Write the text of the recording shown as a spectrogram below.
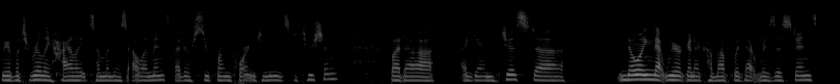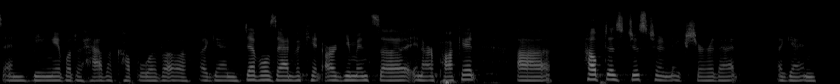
we're able to really highlight some of those elements that are super important to the institution. But uh, again, just uh, knowing that we were going to come up with that resistance and being able to have a couple of, uh, again, devil's advocate arguments uh, in our pocket uh, helped us just to make sure that, again,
